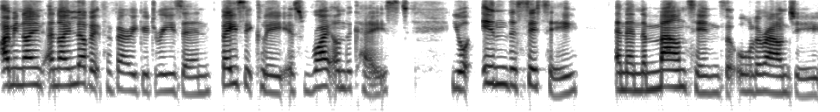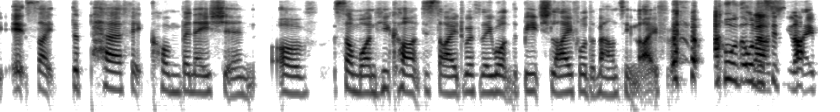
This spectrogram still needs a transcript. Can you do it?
I mean, I and I love it for very good reason. Basically, it's right on the coast. You're in the city and then the mountains are all around you. It's like the perfect combination of someone who can't decide whether they want the beach life or the mountain life or, or the city life.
